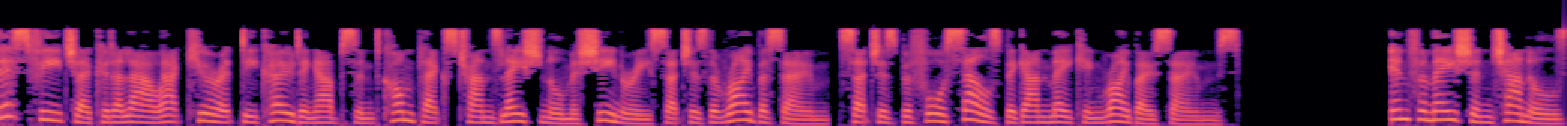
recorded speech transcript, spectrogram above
This feature could allow accurate decoding absent complex translational machinery such as the ribosome, such as before cells began making ribosomes. Information channels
